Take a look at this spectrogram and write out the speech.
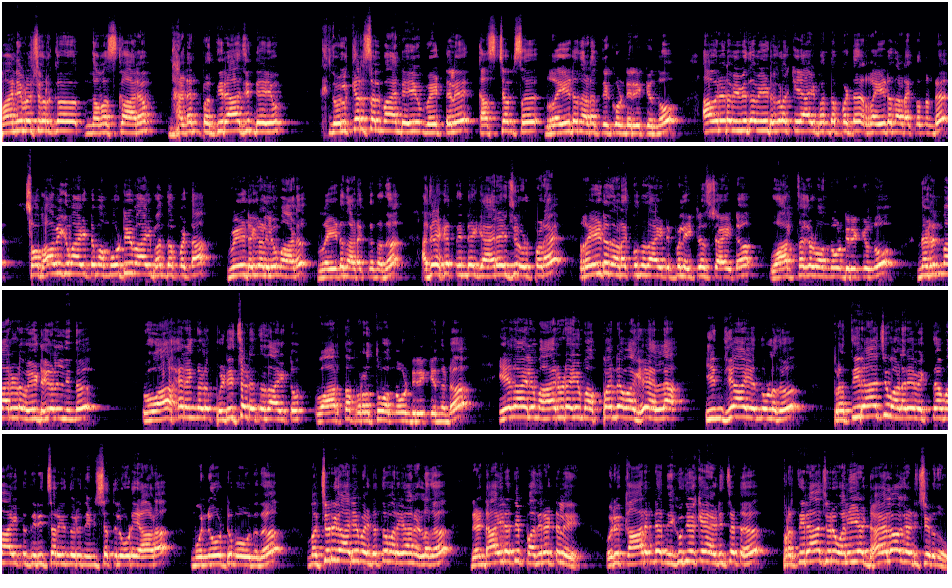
മാന്യപ്രേക്ഷകർക്ക് നമസ്കാരം. നടൻ പൃഥ്വിരാജിന്റെയും ദുൽഖർ സൽമാന്റെയും വീട്ടിൽ കസ്റ്റംസ് റെയ്ഡ് നടത്തിക്കൊണ്ടിരിക്കുന്നു. അവരുടെ വിവിധ വീടുകളൊക്കെയായി ബന്ധപ്പെട്ട് റെയ്ഡ് നടക്കുന്നുണ്ട്. സ്വാഭാവികമായിട്ടും മമ്മൂട്ടിയുമായി ബന്ധപ്പെട്ട വീടുകളിലുമാണ് റെയ്ഡ് നടക്കുന്നത്. അദ്ദേഹത്തിന്റെ ഗ്യാരേജിൽ ഉൾപ്പെടെ റെയ്ഡ് നടക്കുന്നതായിട്ട് ഇപ്പൊ ലേറ്റസ്റ്റ് ആയിട്ട് വാർത്തകൾ വന്നുകൊണ്ടിരിക്കുന്നു. നടന്മാരുടെ വീടുകളിൽ നിന്ന് വാഹനങ്ങൾ പിടിച്ചെടുത്തതായിട്ടും വാർത്ത പുറത്തു വന്നുകൊണ്ടിരിക്കുന്നുണ്ട്. ഏതായാലും ആരുടെയും അപ്പന്റെ വകയല്ല ഇന്ത്യ എന്നുള്ളത് പൃഥ്വിരാജ് വളരെ വ്യക്തമായിട്ട് തിരിച്ചറിയുന്ന ഒരു നിമിഷത്തിലൂടെയാണ് മുന്നോട്ട് പോകുന്നത്. മറ്റൊരു കാര്യം എടുത്തു പറയാനുള്ളത് രണ്ടായിരത്തി പതിനെട്ടിൽ ഒരു കാറിന്റെ നികുതിയൊക്കെ അടിച്ചിട്ട് പൃഥ്വിരാജ് ഒരു വലിയ ഡയലോഗ് അടിച്ചിരുന്നു.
